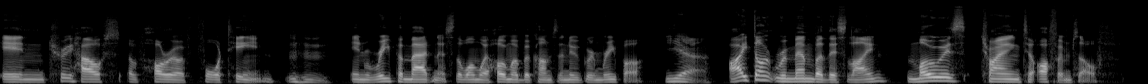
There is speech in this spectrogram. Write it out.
in Treehouse of Horror 14, Mhm. in Reaper Madness, the one where Homer becomes the new Grim Reaper, Yeah. I don't remember this line. Moe is trying to off himself.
